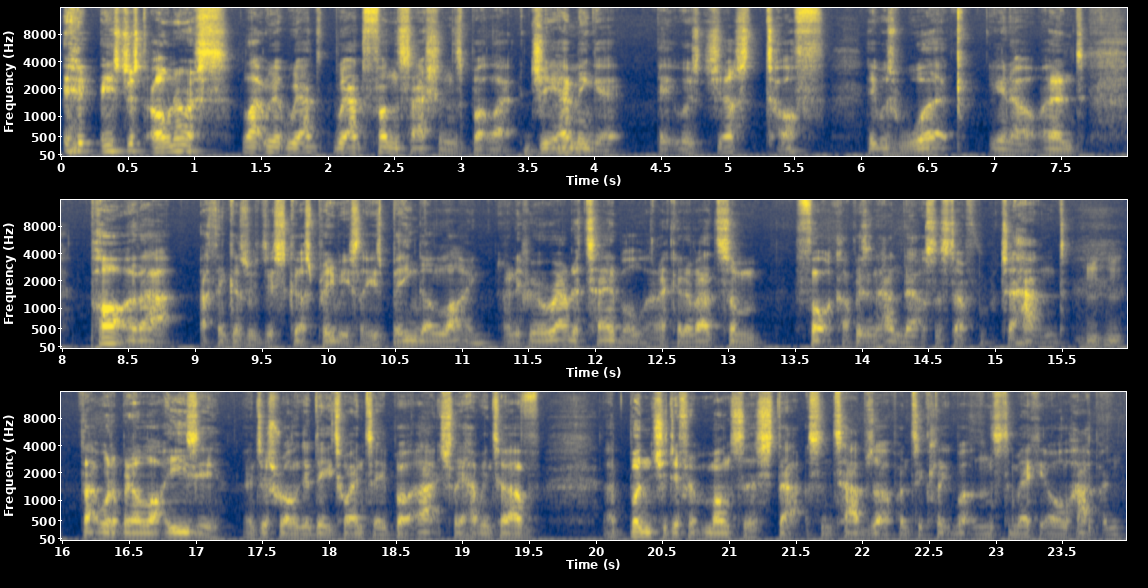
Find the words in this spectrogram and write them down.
It, it's just onerous. Like we, we had we had fun sessions, but like GMing it, it was just tough. It was work, you know, and part of that, I think, as we've discussed previously, is being online. And if we were around a table and I could have had some photocopies and handouts and stuff to hand, that would have been a lot easier than just rolling a d20. But actually having to have a bunch of different monster stats and tabs up and to click buttons to make it all happen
